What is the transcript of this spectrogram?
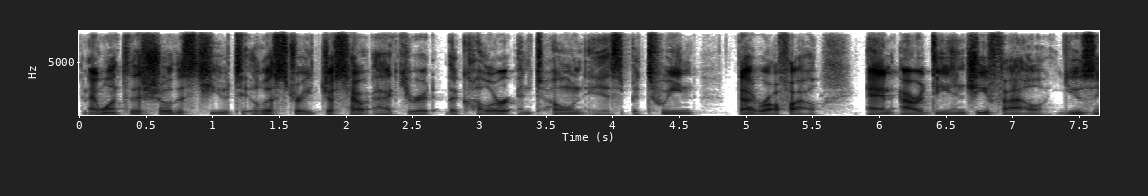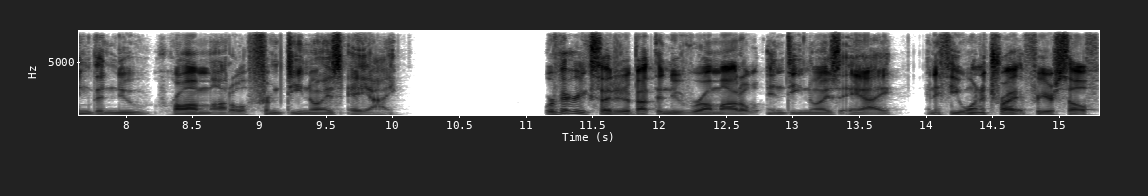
And I wanted to show this to you to illustrate just how accurate the color and tone is between that RAW file and our DNG file using the new RAW model from DeNoise AI. We're very excited about the new RAW model in DeNoise AI, and if you want to try it for yourself,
